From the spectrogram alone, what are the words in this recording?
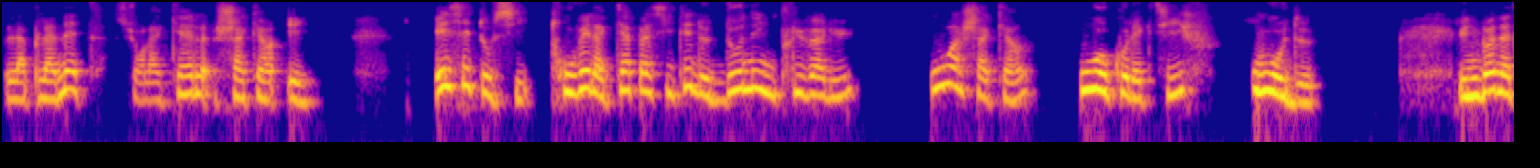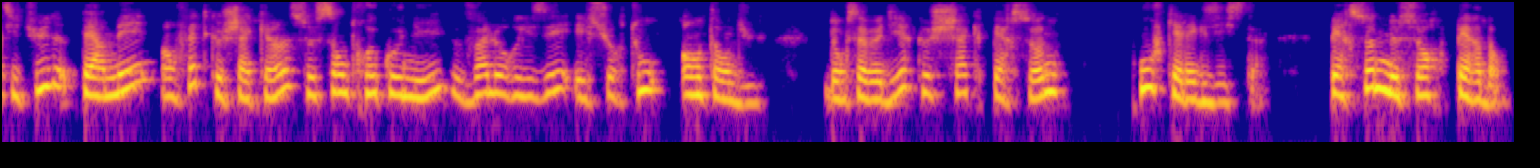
la planète sur laquelle chacun est. Et c'est aussi trouver la capacité de donner une plus-value ou à chacun, ou au collectif, ou aux deux. Une bonne attitude permet en fait que chacun se sente reconnu, valorisé et surtout entendu. Donc ça veut dire que chaque personne prouve qu'elle existe. Personne ne sort perdant.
